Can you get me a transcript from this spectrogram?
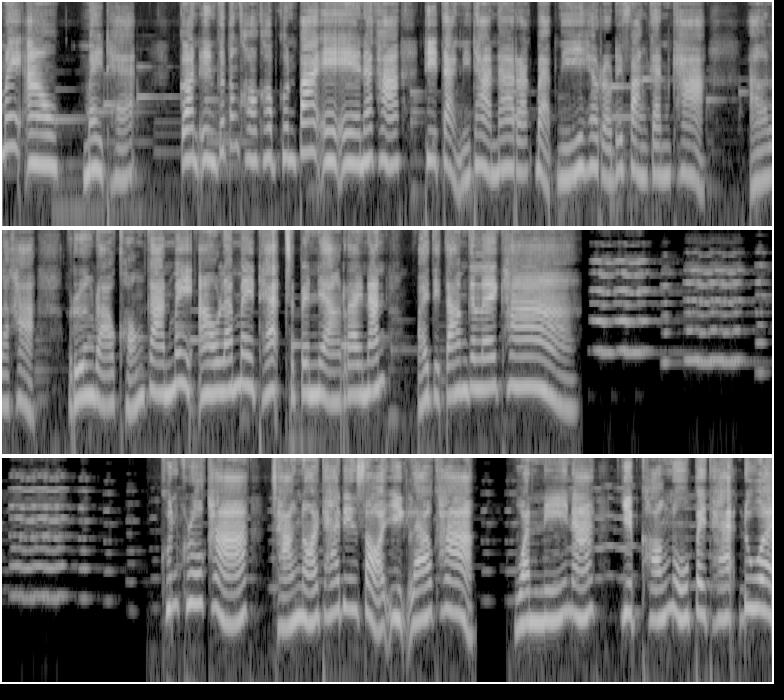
ไม่เอาไม่แทะ ก่อนอื่นก็ต้องขอขอบคุณป้าเอเอนะคะ ที่แต่งนิทานน่ารักแบบนี้ให้เราได้ฟังกันค่ะ เอาละค่ะ เรื่องราวของการไม่เอาและไม่แทะจะเป็นอย่างไรนั้น ไปติดตามกันเลยค่ะ คุณครูขาช้างน้อยแทะดินสออีกแล้วค่ะ วันนี้นะ หยิบของหนูไปแทะด้วย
